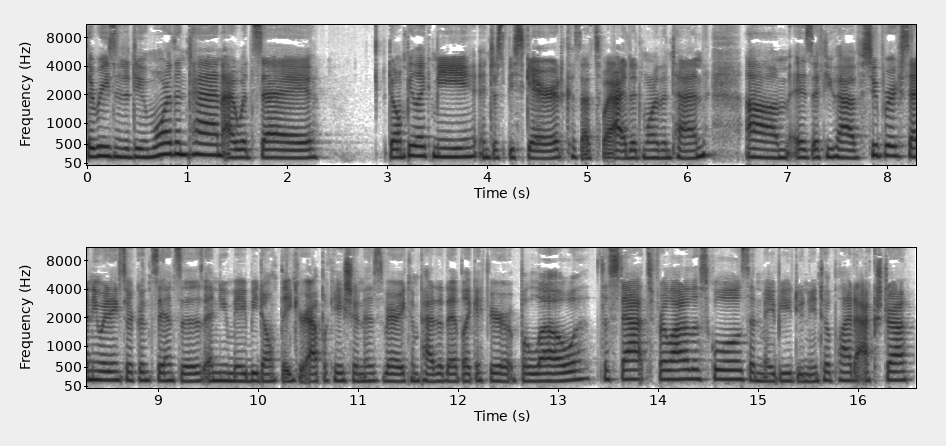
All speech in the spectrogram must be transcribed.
the reason to do more than 10, I would say don't be like me and just be scared because that's why I did more than 10. Um, is if you have super extenuating circumstances and you maybe don't think your application is very competitive, like if you're below the stats for a lot of the schools, then maybe you do need to apply to extra.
